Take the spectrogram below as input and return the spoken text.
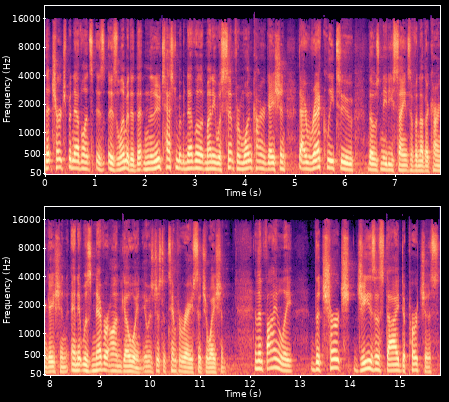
that church benevolence is, is limited, that in the New Testament, benevolent money was sent from one congregation directly to those needy saints of another congregation, and it was never ongoing. It was just a temporary situation. And then finally, the church Jesus died to purchase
